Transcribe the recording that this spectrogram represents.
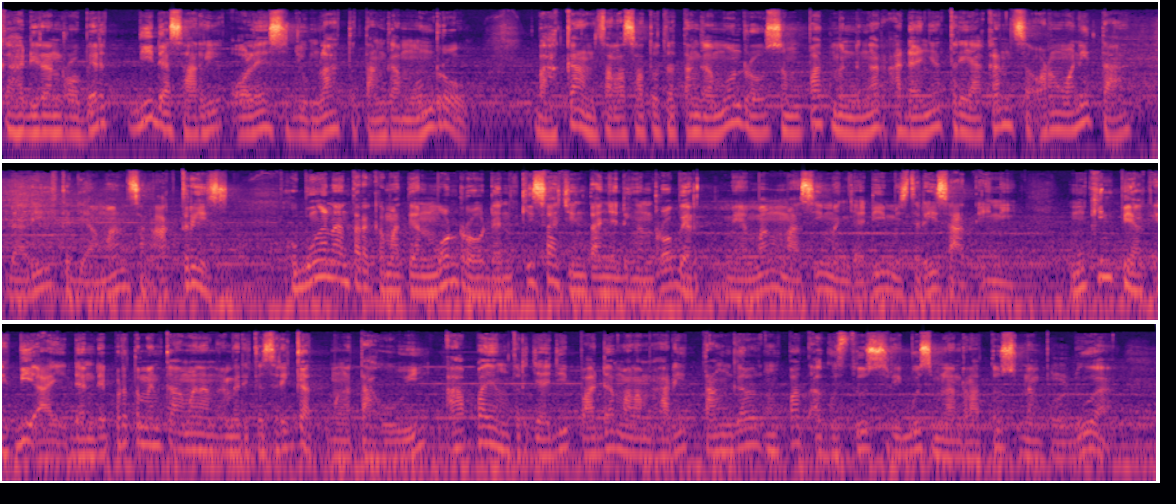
kehadiran Robert didasari oleh sejumlah tetangga Monroe. Bahkan salah satu tetangga Monroe sempat mendengar adanya teriakan seorang wanita dari kediaman sang aktris. Hubungan antara kematian Monroe dan kisah cintanya dengan Robert memang masih menjadi misteri saat ini. Mungkin pihak FBI dan Departemen Keamanan Amerika Serikat mengetahui apa yang terjadi pada malam hari tanggal 4 Agustus 1992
